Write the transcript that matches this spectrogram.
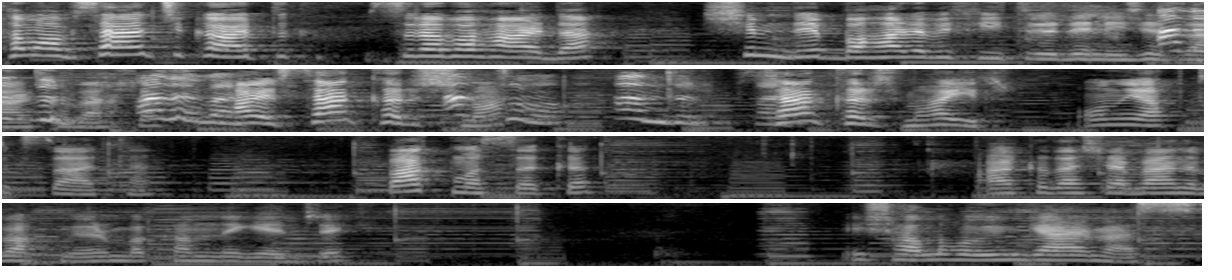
Tamam sen çık artık sıra Bahar'da. Şimdi Bahar'a bir filtre deneyeceğiz Hadi dur, arkadaşlar. hadi ben. Hayır sen karışma. Tamam. Anne dur. Sen karışma hayır. Onu yaptık zaten. Bakma sakın. Arkadaşlar ben de bakmıyorum. Bakalım ne gelecek. İnşallah oyun gelmez.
